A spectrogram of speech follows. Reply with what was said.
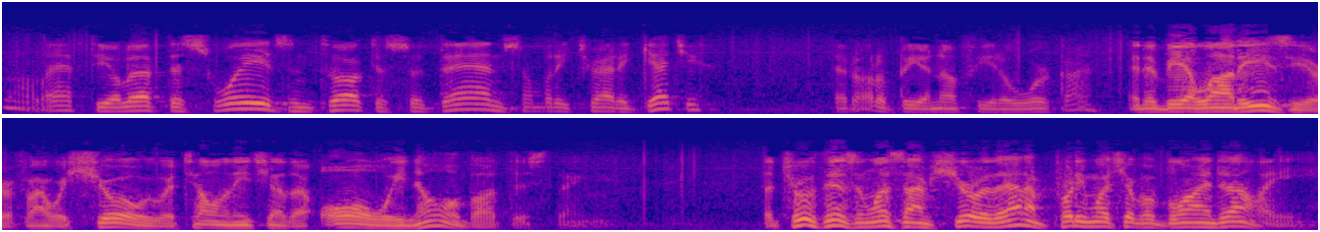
Well, after you left the Swedes and talked to Sudan, somebody tried to get you. That ought to be enough for you to work on. It'd be a lot easier if I was sure we were telling each other all we know about this thing. The truth is, unless I'm sure of that, I'm pretty much up a blind alley.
